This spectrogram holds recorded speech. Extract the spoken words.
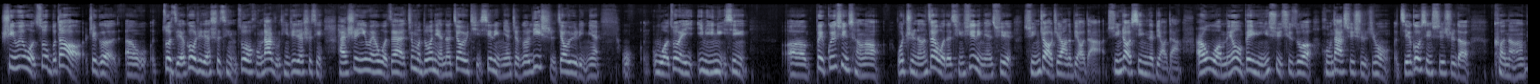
是因为我做不到这个，呃，做结构这件事情，做宏大主题这件事情，还是因为我在这么多年的教育体系里面，整个历史教育里面，我我作为一名女性，呃，被规训成了我只能在我的情绪里面去寻找这样的表达，寻找细腻的表达，而我没有被允许去做宏大叙事这种结构性叙事的可能。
